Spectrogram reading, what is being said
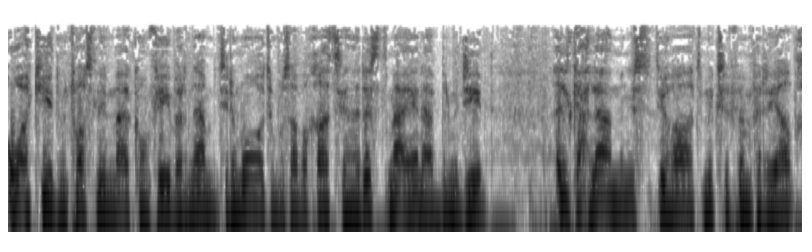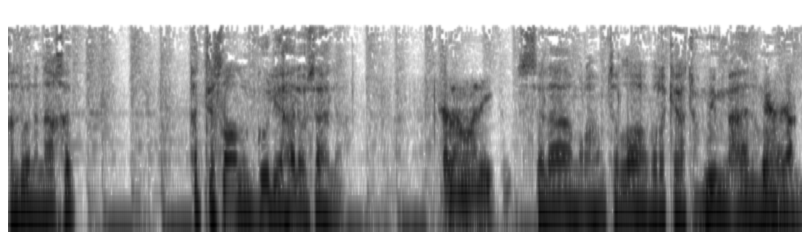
وأكيد متواصلين معكم في برنامج ريموت ومسابقات سيناريست. معي أنا عبد المجيد الكحلان من استديوهات Mix F في الرياض. خلونا ناخذ اتصال ونقول يا هلا وسهلا. السلام عليكم. السلام ورحمة الله وبركاته. مين معانا؟ من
